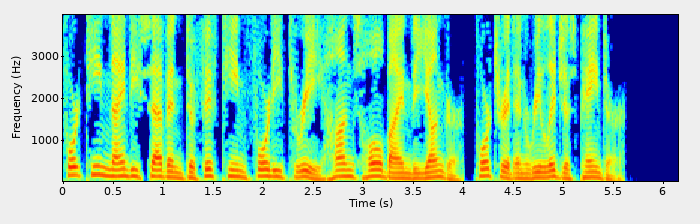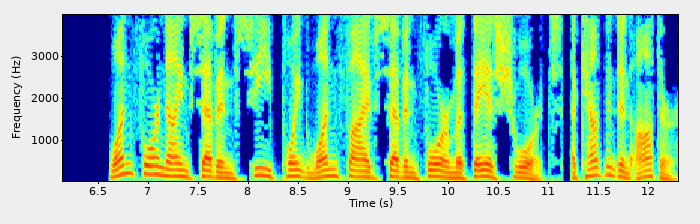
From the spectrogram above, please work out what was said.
1497–1543 Hans Holbein the Younger, portrait and religious painter. 1497 c.1574 Matthias Schwartz, accountant and author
